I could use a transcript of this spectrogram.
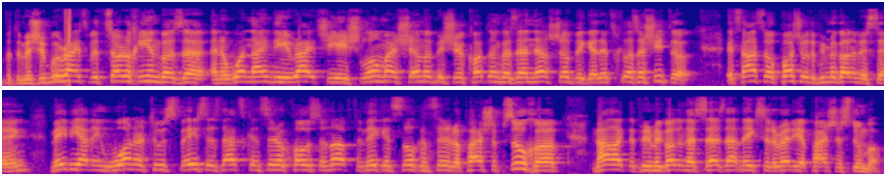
but the Mishabu writes v'tzarach in baza, and in 190 he writes sheyesh lomar shema b'shir katan gazeh nershav begedet tchilas hashita. It's not so posh what the Pri Megadim is saying. Maybe having one or two spaces that's considered close enough to make it still considered a pasha psucha, not like the Pri Megadim that says that makes it already a pasha stuma.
